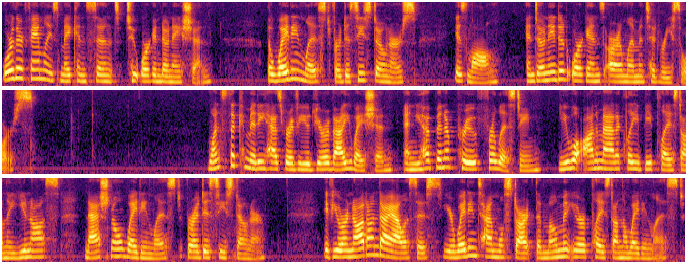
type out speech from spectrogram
or their families may consent to organ donation. The waiting list for deceased donors is long, and donated organs are a limited resource. Once the committee has reviewed your evaluation and you have been approved for listing, you will automatically be placed on the UNOS National Waiting List for a deceased donor. If you are not on dialysis, your waiting time will start the moment you are placed on the waiting list.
